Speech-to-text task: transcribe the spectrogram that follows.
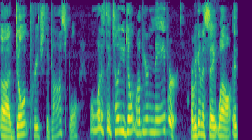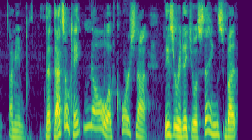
uh, don't preach the gospel. Well, what if they tell you don't love your neighbor? Are we going to say, well, it, I mean, that that's okay? No, of course not. These are ridiculous things, but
